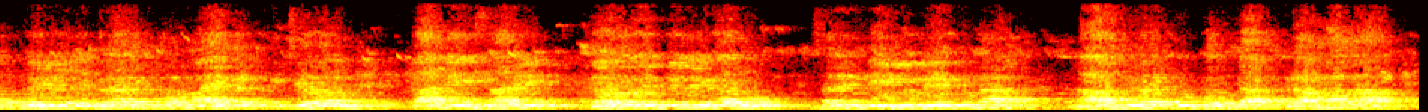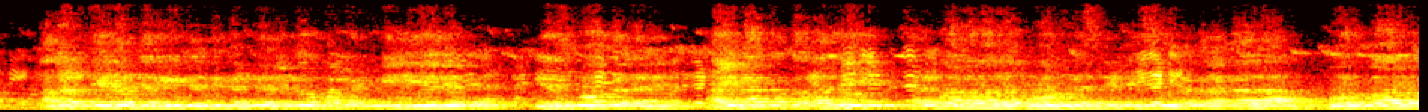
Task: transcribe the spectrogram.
ముప్పై వేల ఎకరాలకు మనం ఆయకట్టుకు ఇచ్చేవాళ్ళం. కానీ ఈసారి గౌరవ ఎమ్మెల్యే గారు సరే నీళ్ళు లేకున్నా లాస్ట్ వరకు కొంత గ్రామాల అలర్ట్ చేయడం జరిగింది. ఎందుకంటే రెండో పంటకు నీళ్ళు ఇవ్వలేము వేసుకోవద్దని అయినా కొంతమంది సరే వాళ్ళ వాళ్ళ బోర్ ఫెసిలిటీస్ రకరకాల బోర్ బాగా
